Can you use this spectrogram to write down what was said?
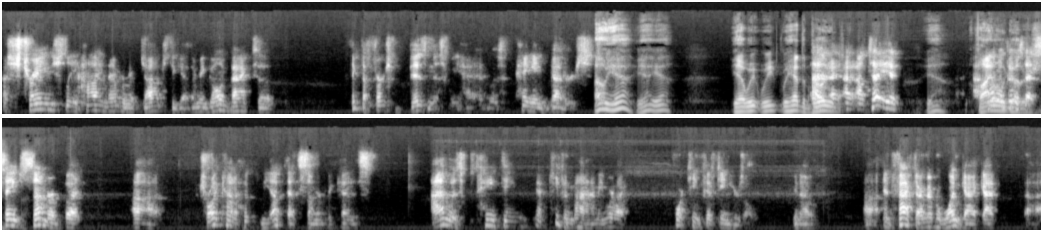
a strangely high number of jobs together. I mean, going back to, I think the first business we had was hanging gutters. Oh yeah, yeah, yeah, yeah. We we, we had the I, I, I'll tell you, yeah, I don't know if it was that same summer, but uh, Troy kind of hooked me up that summer because I was painting. Now, keep in mind, I mean, we're like 14, 15 years old, you know. Uh, in fact, I remember one guy got uh,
